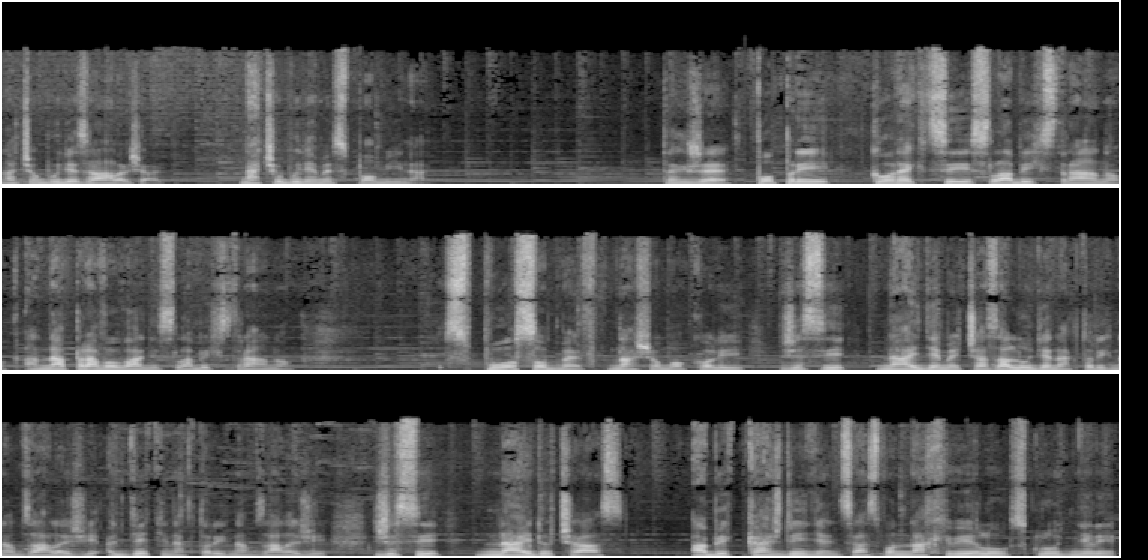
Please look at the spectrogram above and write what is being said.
na čom bude záležať? Na čo budeme spomínať? Takže popri korekcii slabých stránok a napravovaní slabých stránok spôsobme v našom okolí, že si nájdeme čas a ľudia, na ktorých nám záleží a deti, na ktorých nám záleží, že si nájdu čas, aby každý deň sa aspoň na chvíľu skľudnili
